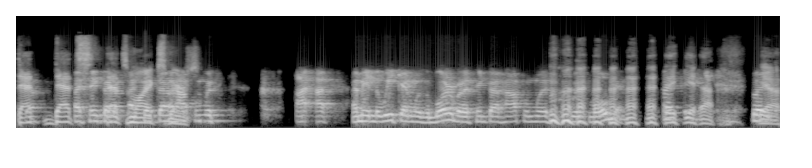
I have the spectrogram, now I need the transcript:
That I that's think that, that's I my think that experience. happened with I, I, I mean, the weekend was a blur, but I think that happened with with Logan. yeah, Like yeah.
